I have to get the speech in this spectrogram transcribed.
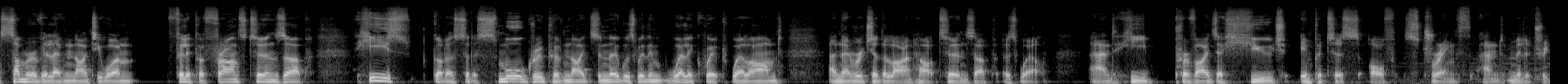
summer of 1191, Philip of France turns up. He's got a sort of small group of knights and nobles with him, well equipped, well armed. And then Richard the Lionheart turns up as well. And he provides a huge impetus of strength and military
